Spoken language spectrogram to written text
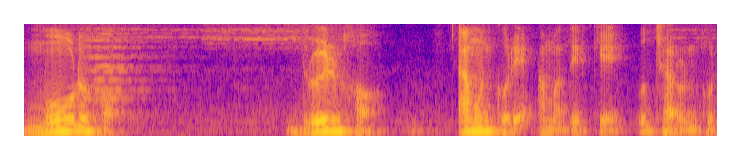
মূঢ়, দৃঢ় এমন করে আমাদেরকে উচ্চারণ করতে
